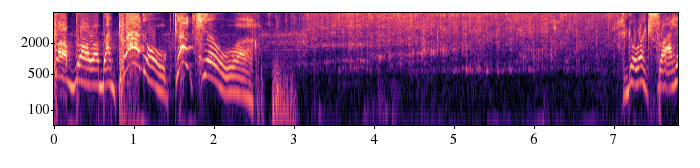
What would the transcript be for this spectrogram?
bomb ball on my paddle! Got you! You know what, fun? I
